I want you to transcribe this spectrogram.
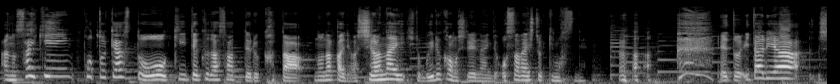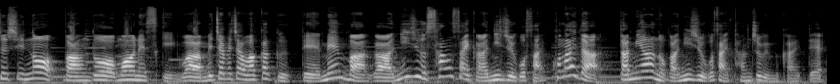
あの、最近、ポッドキャストを聞いてくださってる方の中には知らない人もいるかもしれないんで、おさらいしておきますね。えっと、イタリア出身のバンド、モーネスキンはめちゃめちゃ若くって、メンバーが23歳から25歳。この間、ダミアーノが25歳に誕生日迎えて、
